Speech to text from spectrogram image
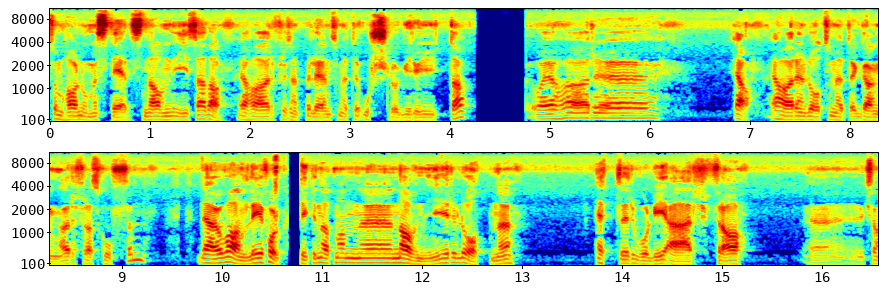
Som har noe med stedsnavn i seg. da. Jeg har f.eks. en som heter Oslogryta. Og jeg har, ja, jeg har en låt som heter Gangar fra skuffen. Det er jo vanlig i folkemusikken at man eh, navngir låtene etter hvor de er fra. Eh,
